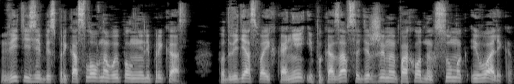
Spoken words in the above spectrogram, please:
Витязи беспрекословно выполнили приказ, подведя своих коней и показав содержимое походных сумок и валиков.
